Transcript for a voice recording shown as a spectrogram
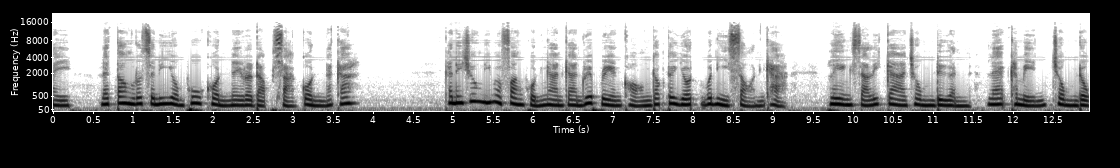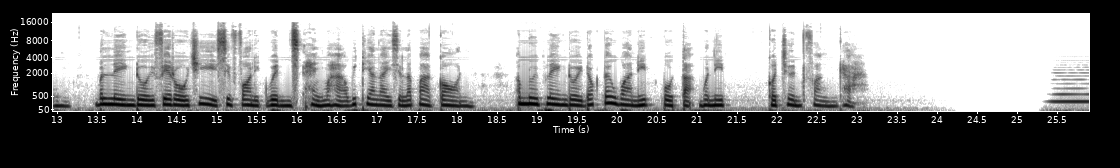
และต้องรสนิยมผู้คนในระดับสากลนะคะค่ะในช่วงนี้มาฟังผลงานการเรียบเรียงของดรยศวณีสอนค่ะ เพลงสาลิกาชมเดือน และเขมรชมดง บรรเลงโดย Feroci Symphonic Winds แห่งมหาวิทยาลัยศิลปากร อำนวยเพลงโดยดรวานิชโปตะวณิชก็เชิญฟังค่ะ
